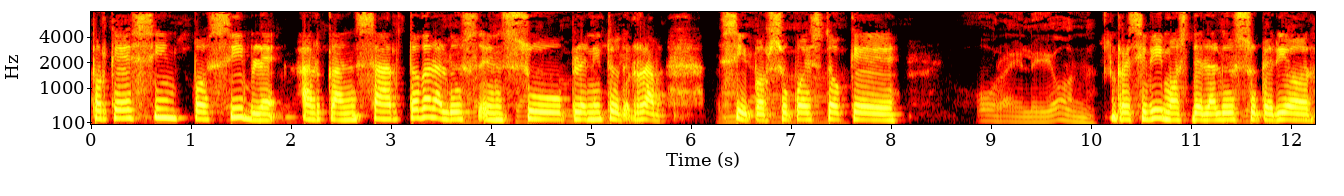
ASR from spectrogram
Porque es imposible alcanzar toda la luz en su plenitud. Rab, sí, por supuesto que recibimos de la luz superior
